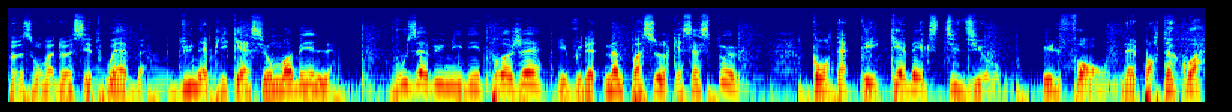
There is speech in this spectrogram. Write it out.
Besoin d'un site web, d'une application mobile? Vous avez une idée de projet et vous n'êtes même pas sûr que ça se peut? Contactez Québec Studio. Ils font n'importe quoi.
